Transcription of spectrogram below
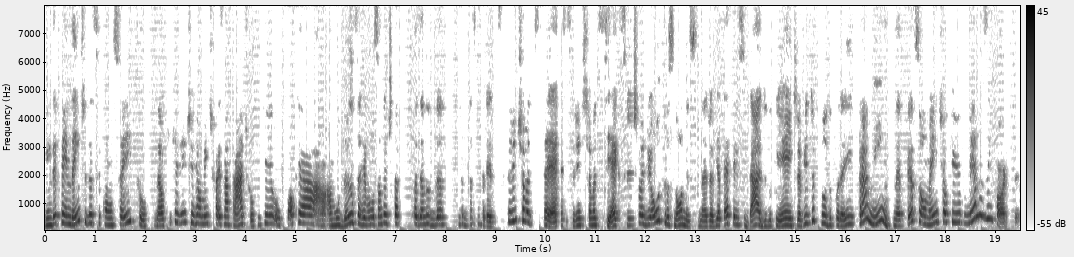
independente desse conceito, né, o que, que a gente realmente faz na prática, o que, que qual que é a, a mudança, a revolução que a gente está fazendo dentro das empresas. Se a gente chama de CS, se a gente chama de CX, se a gente chama de outros nomes, né? Já vi até felicidade do cliente, já vi de tudo por aí. Para mim, né, pessoalmente, é o que menos importa.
